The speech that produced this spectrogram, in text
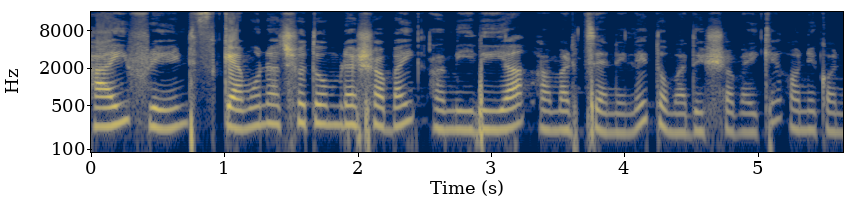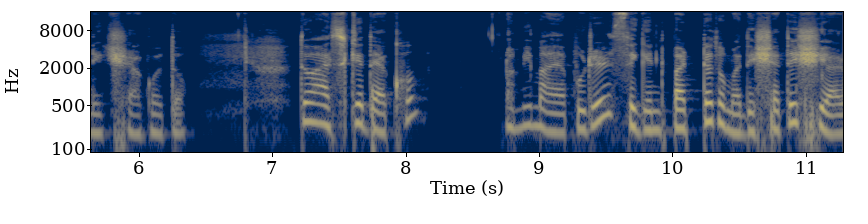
হাই ফ্রেন্ডস কেমন আছো তোমরা সবাই? আমি রিয়া, আমার চ্যানেলে তোমাদের সবাইকে অনেক অনেক স্বাগত। তো আজকে দেখো, আমি মায়াপুরের সেকেন্ড পার্টটা তোমাদের সাথে শেয়ার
